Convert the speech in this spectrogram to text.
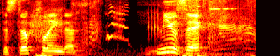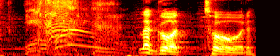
They're still playing that music. Let go Toad.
